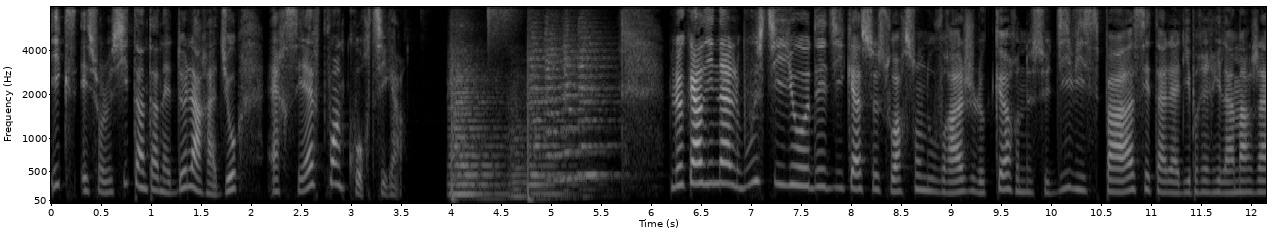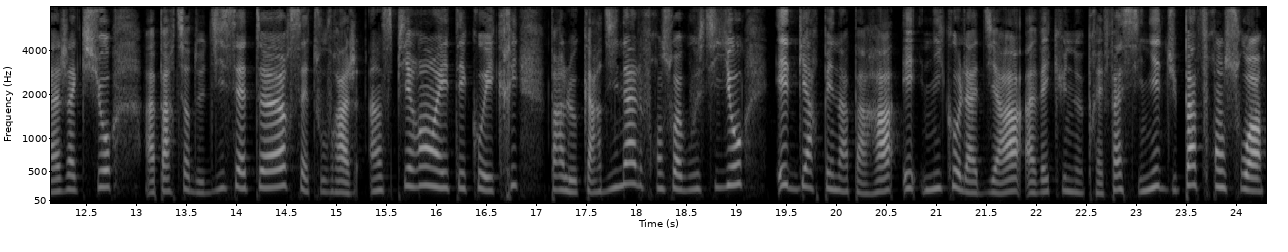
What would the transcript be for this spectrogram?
X et sur le site internet de la radio rcf.courtiga. Le cardinal Boustillot dédicace ce soir son ouvrage Le cœur ne se divise pas. C'est à la librairie La Marge à Ajaccio à partir de 17h. Cet ouvrage inspirant a été coécrit par le cardinal François Boustillot, Edgar Penapara et Nicolas Dia avec une préface signée du pape François.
